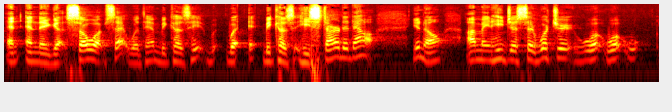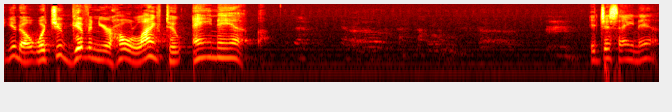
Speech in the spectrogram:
And, and they got so upset with him because he, because he started out, you know, I mean, he just said, what, you what, what, you know, what you've given your whole life to ain't it. It just ain't it.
